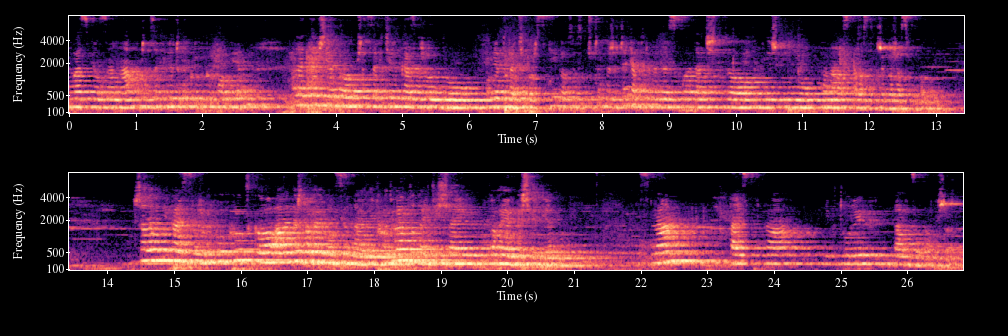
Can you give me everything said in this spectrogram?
była związana, o czym za chwileczkę krótko powiem, ale też jako przedstawicielka zarządu Szanowni Państwo, żeby było krótko, ale też trochę emocjonalnie, wchodziłam tutaj dzisiaj trochę jak do siebie. Znam Państwa, niektórych bardzo dobrze.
